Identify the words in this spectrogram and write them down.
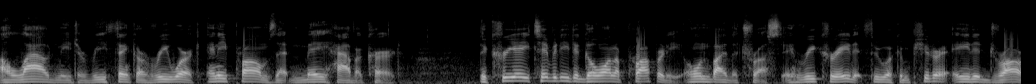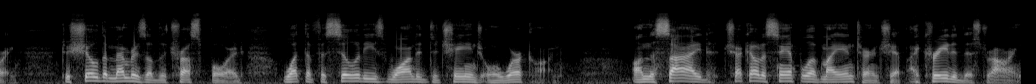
allowed me to rethink or rework any problems that may have occurred. The creativity to go on a property owned by the trust and recreate it through a computer-aided drawing to show the members of the trust board what the facilities wanted to change or work on. On the side, check out a sample of my internship. I created this drawing.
